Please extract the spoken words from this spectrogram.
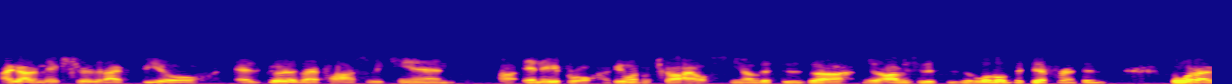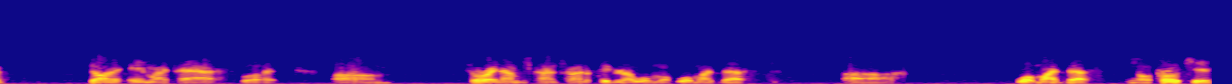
I got to make sure that I feel as good as I possibly can uh, in April at the Olympic trials. You know, this is uh, you know obviously this is a little bit different than, than what I've done in my past, but um, so right now I'm just kind of trying to figure out what my, what my best uh, what my best you know approach is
